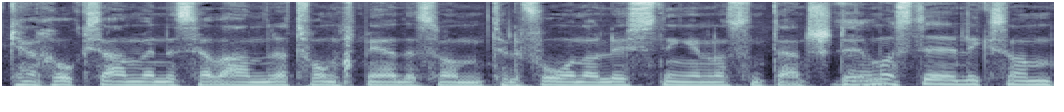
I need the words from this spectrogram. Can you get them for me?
kanske också använder sig av andra tvångsmedel som telefonavlyssning eller något sånt där. Så det Ja. måste liksom,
